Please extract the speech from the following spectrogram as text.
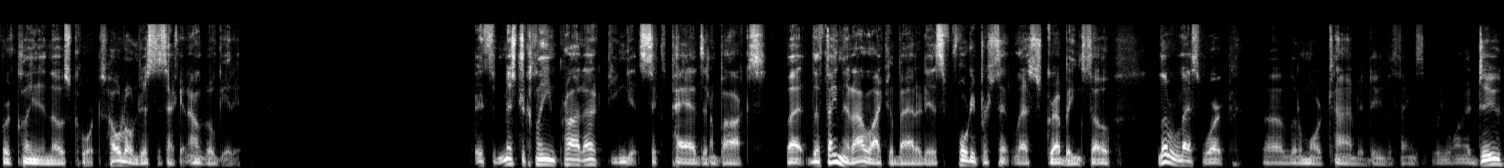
for cleaning those corks. Hold on just a second. I'll go get it. It's a Mr. Clean product. You can get six pads in a box. But the thing that I like about it is 40% less scrubbing. So a little less work, a little more time to do the things that we want to do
